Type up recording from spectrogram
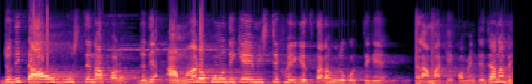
যদি তাও বুঝতে না পারো, যদি আমারও কোনো দিকে মিস্টেক হয়ে গেছে তাড়াহুড়ো করতে গিয়ে, তাহলে আমাকে কমেন্টে জানাবে।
